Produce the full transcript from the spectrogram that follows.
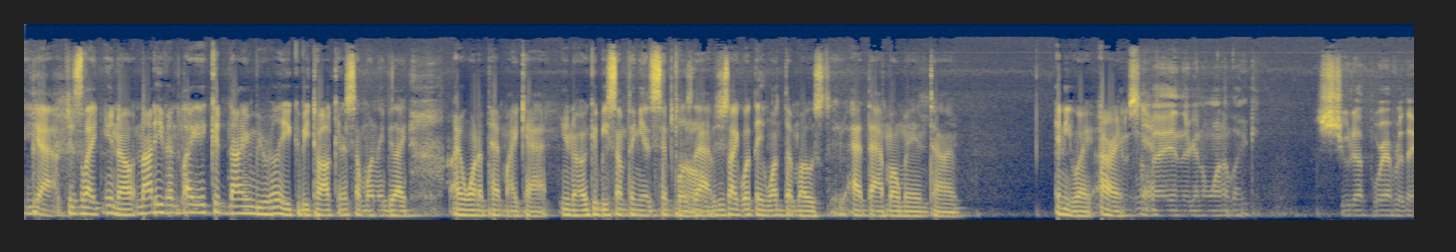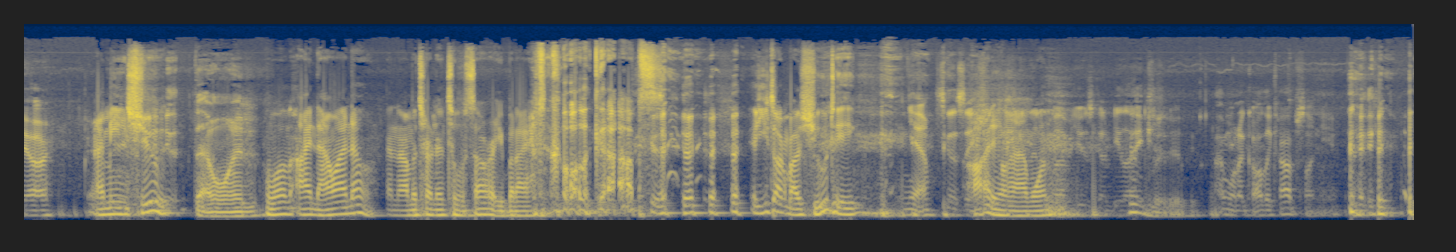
yeah, just like, you know, not even like it could not even be really. You could be talking to someone and be like, I want to pet my cat. You know, it could be something as simple as Oh. that. But just like what they want the most at that moment in time. Anyway, all right. And right. somebody and they're gonna want to like shoot up wherever they are. I mean, shoot. That one. Well, I now I know, and I'm gonna turn into a sorry, but I have to call the cops. If you talking about shooting? Yeah. It's gonna say I don't have one. Above you is gonna be like, I want to call the cops on you.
